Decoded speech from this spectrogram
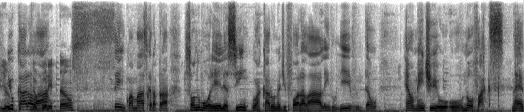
e o cara e lá- bonitão. sem com a máscara pra, só numa orelha, assim, com a carona de fora lá, lendo o livro. Então, realmente, o, o Novax, né,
